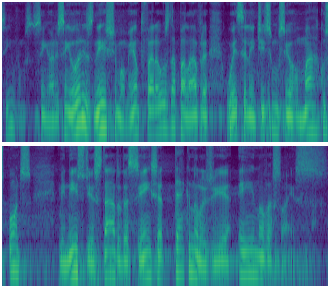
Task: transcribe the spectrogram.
Sim, vamos. Senhoras e senhores, neste momento fará uso da palavra o excelentíssimo senhor Marcos Pontes, ministro de Estado da Ciência, Tecnologia e Inovações.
